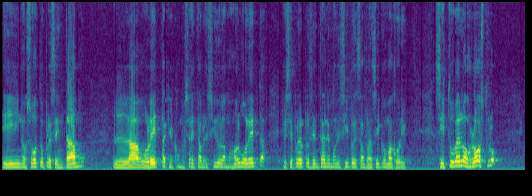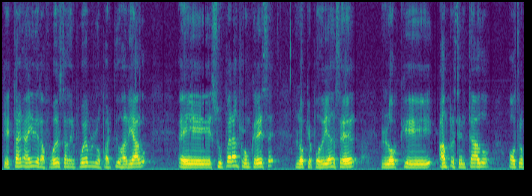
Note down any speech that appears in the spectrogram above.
y nosotros presentamos la boleta, que como se ha establecido, la mejor boleta que se puede presentar en el municipio de San Francisco Macorís. Si tú ves los rostros que están ahí de la Fuerza del Pueblo y los partidos aliados, eh, superan con creces lo que podrían ser lo que han presentado otros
